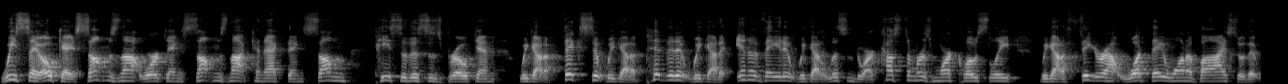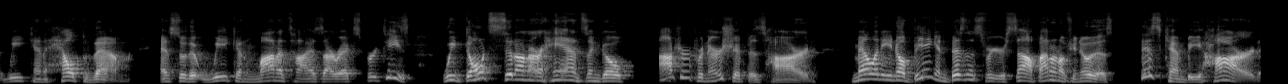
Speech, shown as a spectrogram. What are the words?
We say, okay, something's not working, something's not connecting, some piece of this is broken. We got to fix it. We got to pivot it. We got to innovate it. We got to listen to our customers more closely. We got to figure out what they want to buy so that we can help them and so that we can monetize our expertise. We don't sit on our hands and go, entrepreneurship is hard. Melanie, you know, being in business for yourself, I don't know if you know this, this can be hard.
